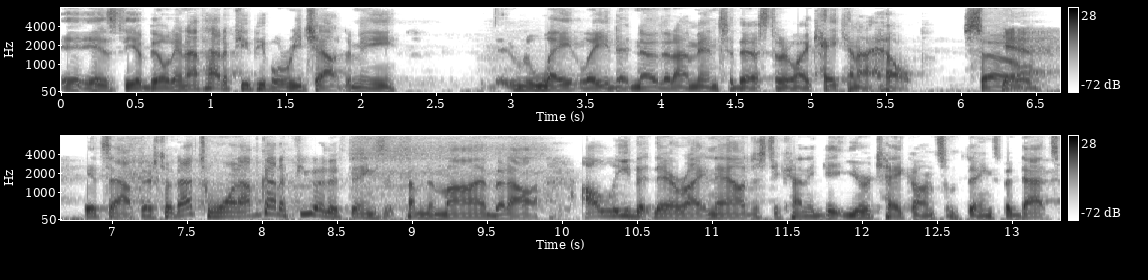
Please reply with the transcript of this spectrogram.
is the ability, and I've had a few people reach out to me lately that know that I'm into this. They're like, "Hey, can I help?" So yeah. It's out there. So that's one. I've got a few other things that come to mind, but I'll I'll leave it there right now just to kind of get your take on some things. But that's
